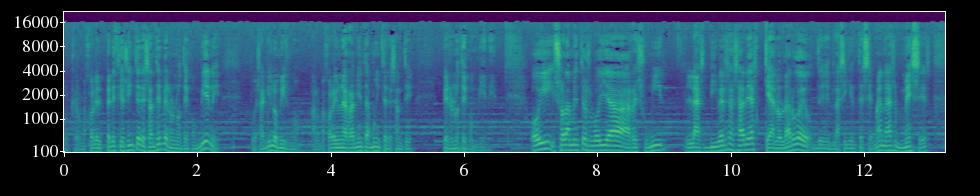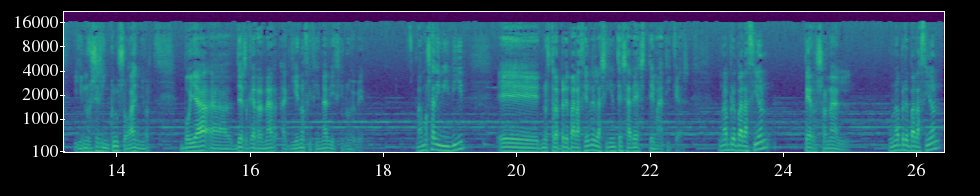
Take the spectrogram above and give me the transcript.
porque a lo mejor el precio es interesante pero no te conviene. Pues aquí lo mismo, a lo mejor hay una herramienta muy interesante pero no te conviene. Hoy solamente os voy a resumir las diversas áreas que a lo largo de, las siguientes semanas, meses y no sé si incluso años voy a, desgranar aquí en Oficina 19. Vamos a dividir eh, nuestra preparación en las siguientes áreas temáticas. Una preparación personal, una preparación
